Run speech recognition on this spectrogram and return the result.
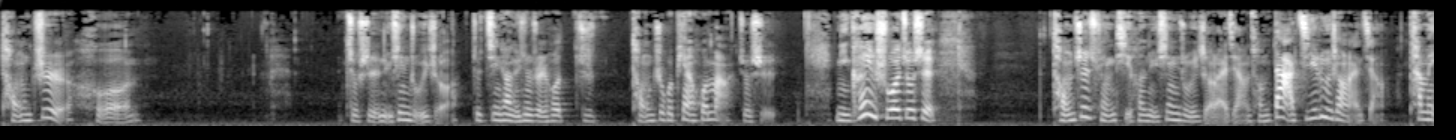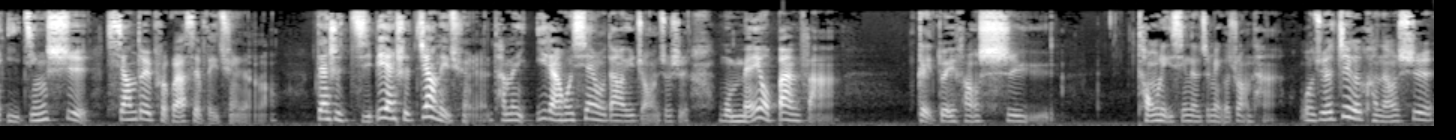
同志和就是女性主义者，就经常女性主义者或就是同志会骗婚嘛，就是你可以说就是同志群体和女性主义者来讲，从大几率上来讲，他们已经是相对 progressive 的一群人了。但是，即便是这样的一群人，他们依然会陷入到一种就是我没有办法给对方施予同理心的这么一个状态。我觉得这个可能是，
